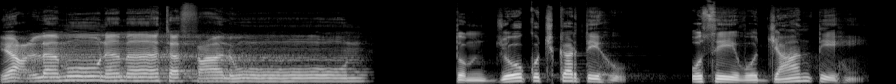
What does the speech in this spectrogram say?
يعلمون ما تفعلون۔ تم جو کچھ کرتے ہو اسے وہ جانتے ہیں۔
